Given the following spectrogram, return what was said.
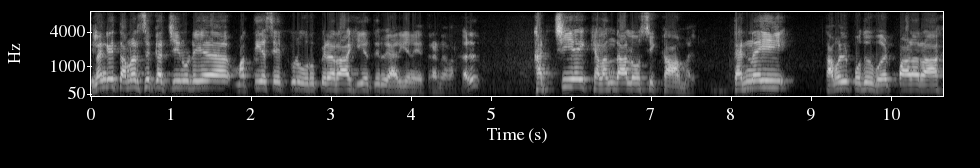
இலங்கை தமிழரசு கட்சியினுடைய மத்திய செயற்குழு உறுப்பினராகிய திரு அரியநேத்திரன் அவர்கள் கட்சியை கலந்தாலோசிக்காமல் தன்னை தமிழ் பொது வேட்பாளராக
